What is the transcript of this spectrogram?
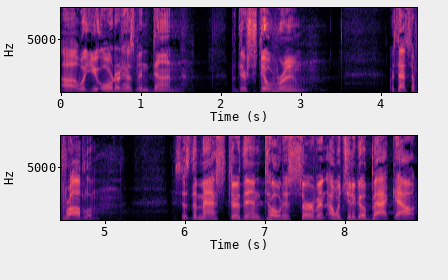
uh, what you ordered has been done, but there's still room. Which that's a problem. It says, The master then told his servant, I want you to go back out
